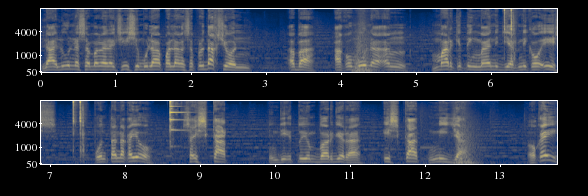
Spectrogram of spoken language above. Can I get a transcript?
lalo na sa mga nagsisimula pa lang sa production, aba, ako muna ang marketing manager ni Is. Punta na kayo sa Scott. Hindi ito yung burger ha, Scott Media. Okay?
